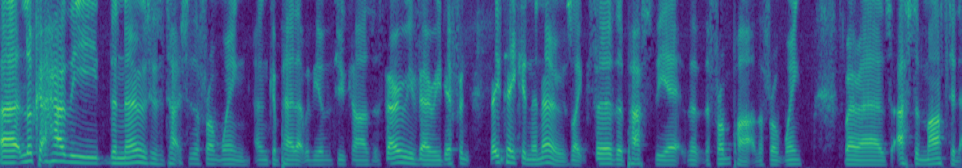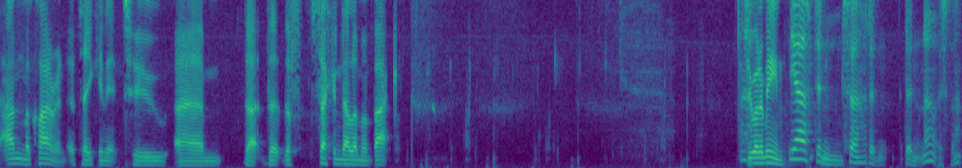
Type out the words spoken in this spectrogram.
Uh, look at how the the nose is attached to the front wing, and compare that with the other two cars. It's very, very different. They've taken the nose like further past the uh, the, the front part of the front wing, whereas Aston Martin and McLaren have taken it to um, that the the second element back. See what I mean? Yeah, I didn't uh, I didn't didn't notice that.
